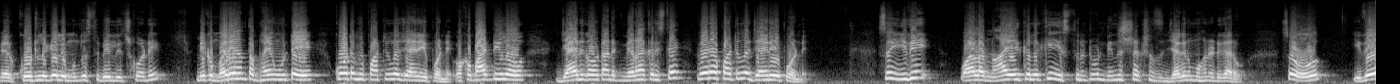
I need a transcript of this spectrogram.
మీరు కోర్టులకు వెళ్ళి ముందస్తు బిల్లు ఇచ్చుకోండి. మీకు మరీ అంత భయం ఉంటే కూటమి పార్టీలో జాయిన్ అయిపోండి. ఒక పార్టీలో జాయిన్ కావడానికి నిరాకరిస్తే వేరే పార్టీలో జాయిన్ అయిపోండి. సో ఇది వాళ్ళ నాయకులకి ఇస్తున్నటువంటి ఇన్స్ట్రక్షన్స్ జగన్మోహన్ రెడ్డి గారు. సో ఇదే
